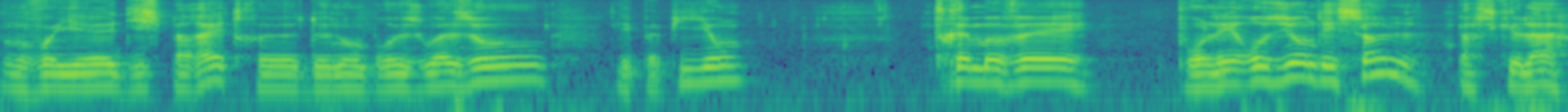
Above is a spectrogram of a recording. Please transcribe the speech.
On voyait disparaître de nombreux oiseaux, les papillons. Très mauvais pour l'érosion des sols, parce que là,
